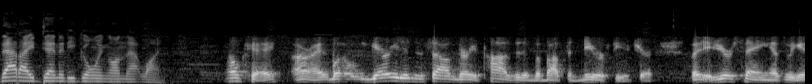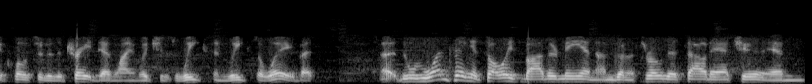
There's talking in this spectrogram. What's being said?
that identity going on that line. Okay, all right. Well, Gary didn't sound very positive about the near future, but you're saying as we get closer to the trade deadline, which is weeks and weeks away. But uh, the one thing that's always bothered me, and I'm going to throw this out at you, and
